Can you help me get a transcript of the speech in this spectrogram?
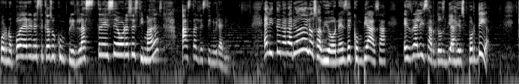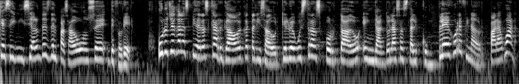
por no poder en este caso cumplir las 13 horas estimadas, hasta el destino iraní. El itinerario de los aviones de Conviasa es realizar dos viajes por día, que se iniciaron desde el pasado 11 de febrero. Uno llega a las piedras cargado de catalizador que luego es transportado en gándolas hasta el complejo refinador Paraguana,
